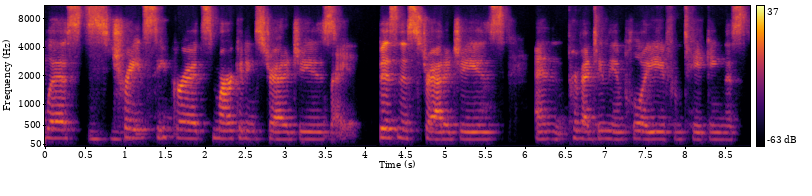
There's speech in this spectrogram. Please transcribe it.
lists, mm-hmm. trade secrets, marketing strategies, right. business strategies, and preventing the employee from taking this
